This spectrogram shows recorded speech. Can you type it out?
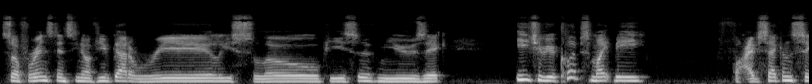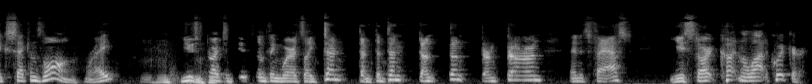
So for instance, you know, if you've got a really slow piece of music, each of your clips might be five seconds, six seconds long, right? Mm-hmm. You start to do something where it's like dun dun dun dun dun dun dun dun, and it's fast. You start cutting a lot quicker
